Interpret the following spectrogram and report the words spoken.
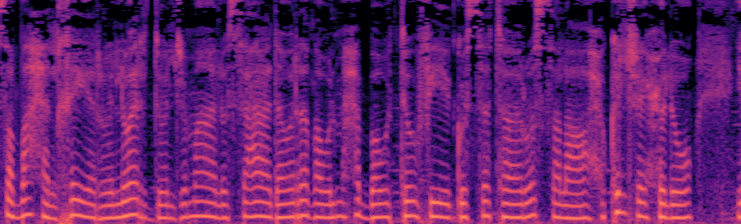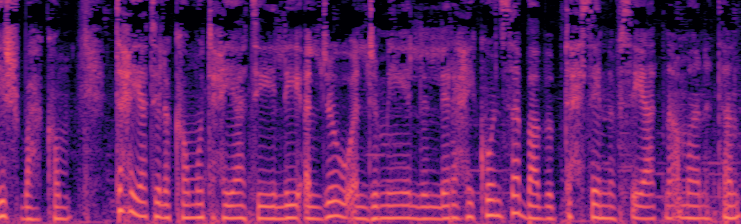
صباح الخير والورد والجمال والسعادة والرضا والمحبة والتوفيق والستر والصلاح وكل شيء حلو يشبهكم. تحياتي لكم وتحياتي للجو الجميل اللي راح يكون سبب بتحسين نفسياتنا أمانة.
